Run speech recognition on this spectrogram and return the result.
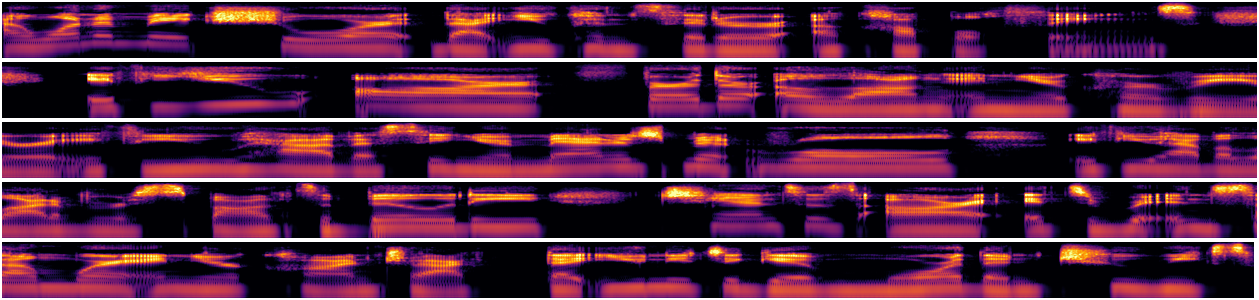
I want to make sure that you consider a couple things. If you are further along in your career, if you have a senior management role, if you have a lot of responsibility, chances are it's written somewhere in your contract that you need to give more than two weeks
